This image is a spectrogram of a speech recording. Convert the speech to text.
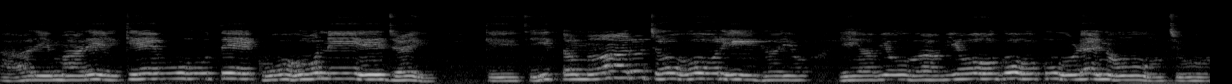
આરે મારે કેવું તે કોને જઈ? કે જી તમારો ચોરી ગયો, એ આવ્યો આવ્યો ગોકુળનો ચોર.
